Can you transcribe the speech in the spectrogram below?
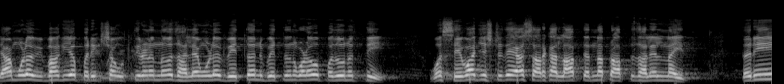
त्यामुळे विभागीय परीक्षा उत्तीर्ण न झाल्यामुळे वेतन वेतनवाढ व पदोन्नती व सेवा ज्येष्ठता यासारखा लाभ त्यांना प्राप्त झालेला नाहीत तरी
